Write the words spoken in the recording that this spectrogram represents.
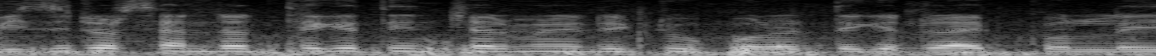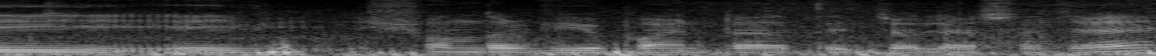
ভিজিটর সেন্টার থেকে তিন চার মিনিট একটু উপরের দিকে ড্রাইভ করলেই এই সুন্দর ভিউ পয়েন্টটাতে চলে আসা যায়।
